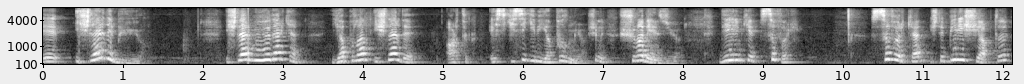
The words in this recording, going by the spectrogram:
e, işler de büyüyor. İşler büyüyor derken yapılan işler de artık eskisi gibi yapılmıyor. Şimdi şuna benziyor. Diyelim ki sıfır. Sıfırken işte bir iş yaptı.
